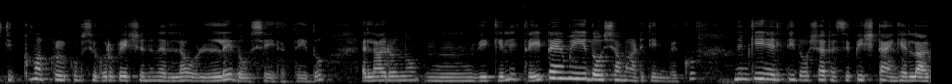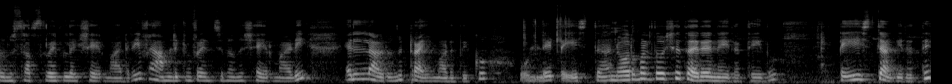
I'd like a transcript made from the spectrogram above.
ಚಿಕ್ಕ ಮಕ್ಕಳಿಗೂ ಶುಗರ್ ಪೇಷಂಟಿನೆಲ್ಲ ಒಳ್ಳೆ ದೋಸೆ ಇರುತ್ತೆ ಇದು ಎಲ್ಲರೂ ವೀಕಲ್ಲಿ ತ್ರೀ ಟೈಮ್ ಈ ದೋಸೆ ಮಾಡಿ ತಿನ್ನಬೇಕು ನಿಮಗೆ ಈ ಹೆಲ್ತಿ ದೋಸೆ ರೆಸಿಪಿ ಇಷ್ಟ ಹಂಗೆ ಎಲ್ಲರೂ ಸಬ್ಸ್ಕ್ರೈಬ್ ಲೈಕ್ ಶೇರ್ ಮಾಡಿರಿ ಫ್ಯಾಮ್ಲಿಗೆ ಫ್ರೆಂಡ್ಸಿನೊಂದು ಶೇರ್ ಮಾಡಿ ಎಲ್ಲರೂ ಟ್ರೈ ಮಾಡಬೇಕು ಒಳ್ಳೆ ಟೇಸ್ಟ್ ನಾರ್ಮಲ್ ದೋಸೆ ಥರನೇ ಇರುತ್ತೆ ಇದು ಟೇಸ್ಟ್ ಆಗಿರುತ್ತೆ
